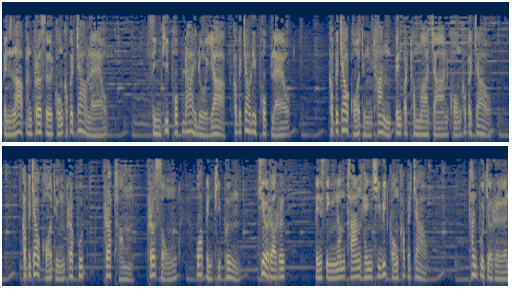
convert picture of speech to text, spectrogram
เป็นลาบอันประเสริฐของข้าพเจ้าแล้ว สิ่งที่พบได้โดยยากข้าพเจ้าได้พบแล้ว ข้าพเจ้าขอถึงท่านเป็นปฐมาจารย์ของข้าพเจ้า ข้าพเจ้าขอถึงพระพุทธ พระธรรม พระสงฆ์ ว่าเป็นที่พึ่ง ที่ระลึกเป็นสิ่งนำทางแห่งชีวิตของข้าพเจ้า ท่านผู้เจริญ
